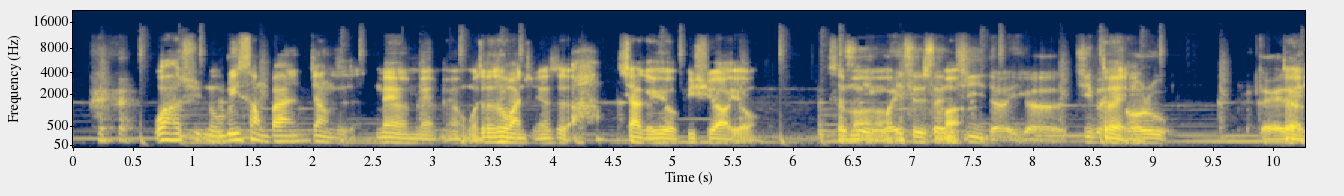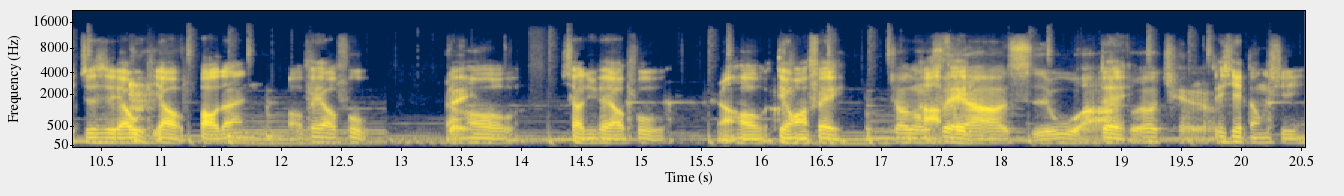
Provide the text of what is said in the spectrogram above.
我要去努力上班这样子，没有没有没有，我这是完全就是啊，下个月我必须要有什么这是你维持生计的一个基本对收入。对的对，就是要要保单保费要付，然后校经费要付，然后电话费交通费啊、食物啊，对都要钱啊这。些东西，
